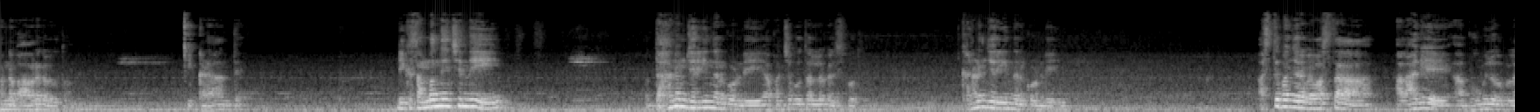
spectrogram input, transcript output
అన్న భావన కలుగుతుంది. ఇక్కడ అంతే. నీకు సంబంధించింది దహనం జరిగిందనుకోండి ఆ పంచభూతాల్లో కలిసిపోతుంది. ఖననం జరిగిందనుకోండి అస్థిపంజర వ్యవస్థ అలాగే ఆ భూమి లోపల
